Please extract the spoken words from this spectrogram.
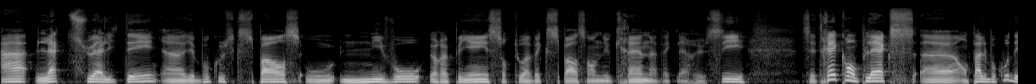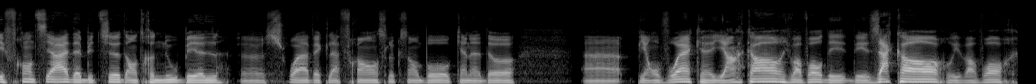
à l'actualité, euh, il y a beaucoup ce qui se passe au niveau européen, surtout avec ce qui se passe en Ukraine, avec la Russie. C'est très complexe. Euh, on parle beaucoup des frontières d'habitude entre nous, Bill, soit avec la France, Luxembourg, Canada. Puis on voit qu'il y a encore, il va y avoir des, accords, où il va y avoir,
